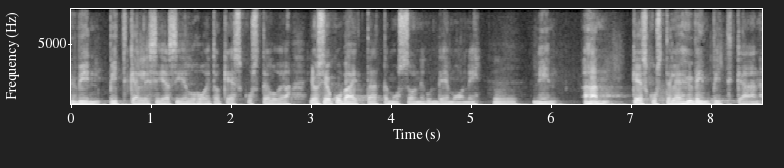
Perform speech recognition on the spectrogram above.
hyvin pitkällisiä sieluhoitokeskusteluja. Jos joku väittää, että minussa on niin demoni, hmm. niin hän keskustelee hyvin pitkään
